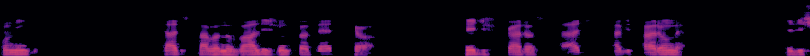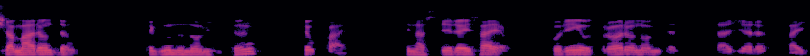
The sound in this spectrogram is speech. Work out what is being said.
com ninguém. A cidade estava no vale junto a bet Edificaram a cidade, habitaram nela. Eles chamaram Dan, segundo o nome de Dan, seu pai, que nascera Israel. Porém, outrora o nome da cidade era Laís.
